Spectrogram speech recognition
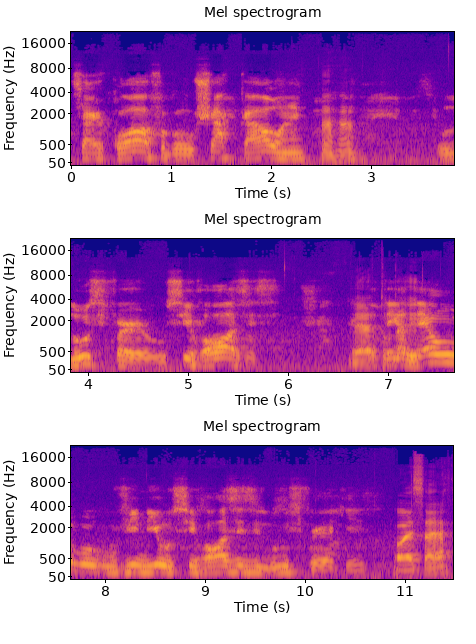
Sarcófago, o Chacal, né? Uhum. O Lucifer, o Cirroses. É, Eu tudo tenho aí. até o, o vinil Cirroses e Lucifer aqui. Ó, essa é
